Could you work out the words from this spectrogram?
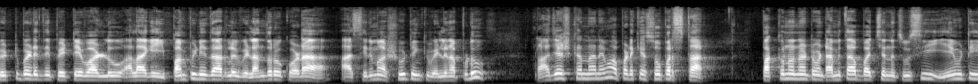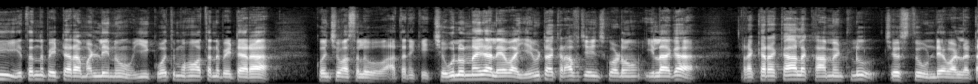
పెట్టుబడి పెట్టేవాళ్ళు అలాగే ఈ పంపిణీదారులు వీళ్ళందరూ కూడా ఆ సినిమా షూటింగ్కి వెళ్ళినప్పుడు రాజేష్ ఖన్నానేమో అప్పటికే సూపర్ స్టార్. పక్కన ఉన్నటువంటి అమితాబ్ బచ్చన్ చూసి ఏమిటి ఇతన్ని పెట్టారా మళ్ళీను? ఈ కోతిమొహం అతన్ని పెట్టారా? కొంచెం అసలు అతనికి చెవులు ఉన్నాయా లేవా? ఏమిటా క్రాఫ్ చేయించుకోవడం? ఇలాగా రకరకాల కామెంట్లు చేస్తూ ఉండేవాళ్ళట.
